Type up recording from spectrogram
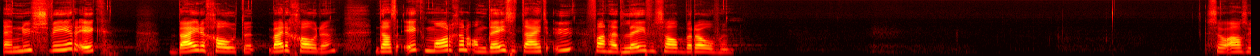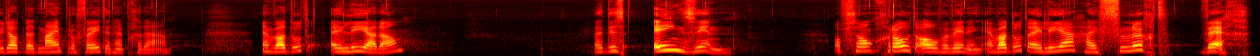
en nu zweer ik bij de, goden, bij de goden dat ik morgen om deze tijd u van het leven zal beroven. Zoals u dat met mijn profeten hebt gedaan. En wat doet Elia dan? Het is één zin. op zo'n grote overwinning. En wat doet Elia? Hij vlucht weg.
